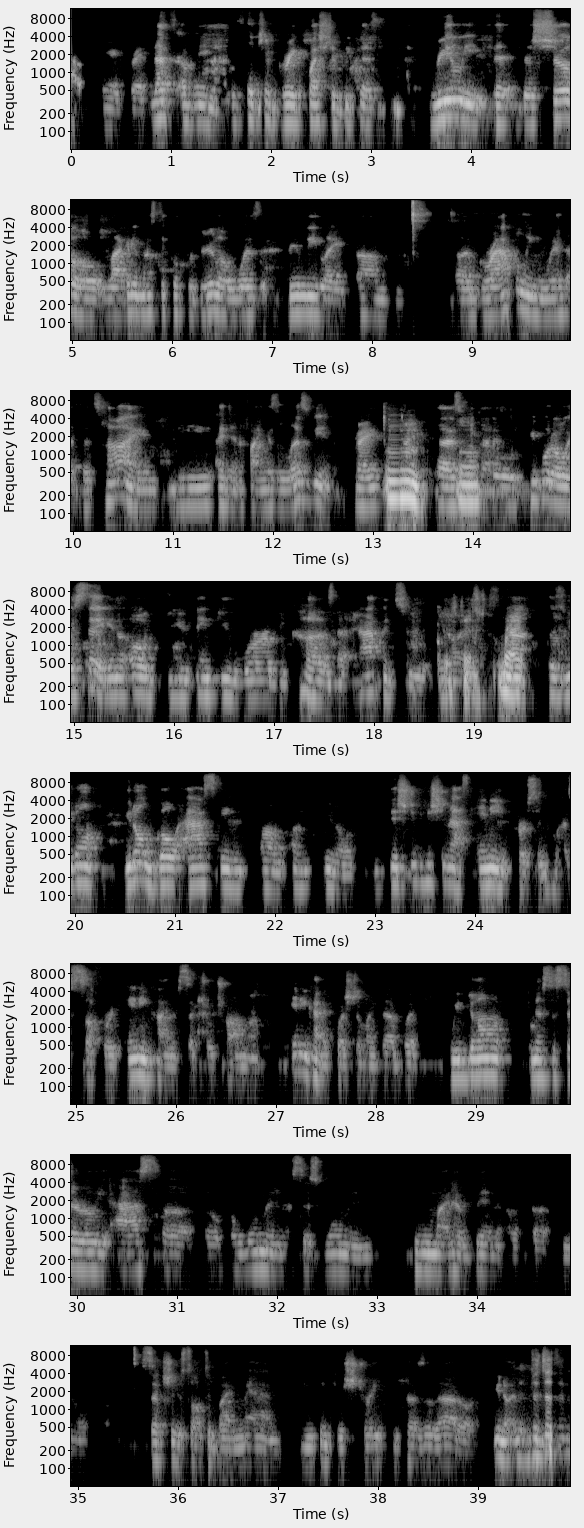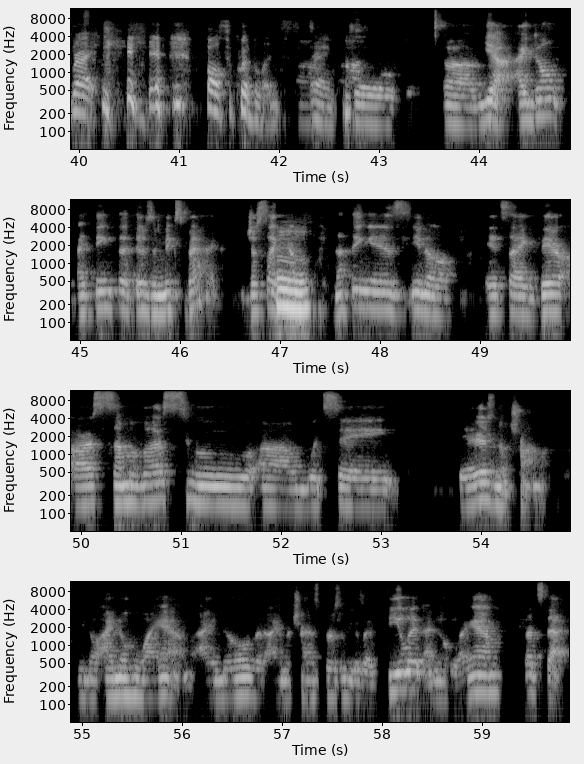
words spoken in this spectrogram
That's I mean, such a great question because really the the show Lágrimas de Cocodrilo was really like um, uh, grappling with at the time me identifying as a lesbian, right? Because Mm. people, people would always say, you know, oh, do you think you were because that happened to you? you know, Okay, it's just right. Because you don't you don't go asking, um, um, you know, you shouldn't ask any person who has suffered any kind of sexual trauma any kind of question like that. But we don't necessarily ask a, a, a woman, a cis woman, who might have been, a, a, you know, sexually assaulted by a man. Do you think you're straight because of that, or you know, it doesn't Right. False equivalence. Um, Right. So, um, yeah, I don't. I think that there's a mixed bag. Just like Mhm. nothing is, you know, it's like there are some of us who um, would say there is no trauma. You know, I know who I am. I know that I am a trans person because I feel it. I know who I am. That's that.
